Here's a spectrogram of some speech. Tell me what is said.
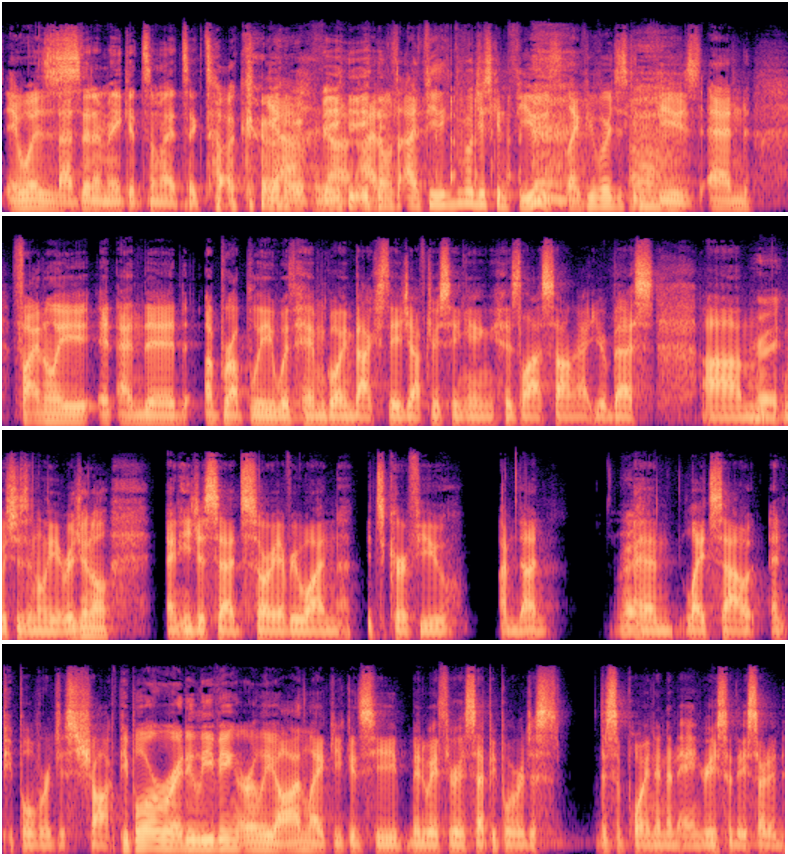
it was, That didn't make it to my TikTok. yeah. I don't, I think people are just confused. Like people are just confused. and finally it ended abruptly with him going backstage after singing his last song at your best, um, Right. which is an early original. And he just said, sorry, everyone, it's curfew. I'm done Right. and lights out and people were just shocked. People were already leaving early on. Like you could see midway through his set people were just disappointed and angry. So they started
